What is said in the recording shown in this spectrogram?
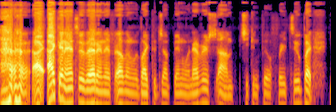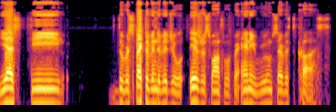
I, I can answer that, and if Ellen would like to jump in whenever, um, she can feel free to. But yes, the the respective individual is responsible for any room service costs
